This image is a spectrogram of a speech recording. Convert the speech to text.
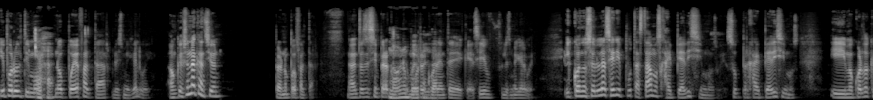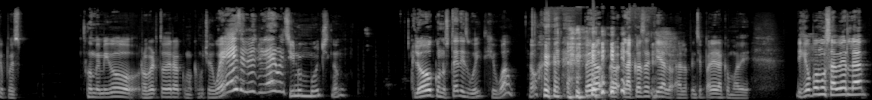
Y por último, no puede faltar Luis Miguel, güey. Aunque es una canción, pero no puede faltar. ¿no? Entonces siempre era muy recurrente de que sí, Luis Miguel, güey. Y cuando salió la serie, puta, estábamos hypeadísimos, güey. Súper hypeadísimos. Y me acuerdo que, pues, con mi amigo Roberto era como que mucho de, güey, es de Luis Miguel, güey. Sí, no mucho, ¿no? Luego con ustedes, güey, dije, wow, ¿no? pero, la cosa aquí a lo, a lo, principal era como de, dije, vamos a verla.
